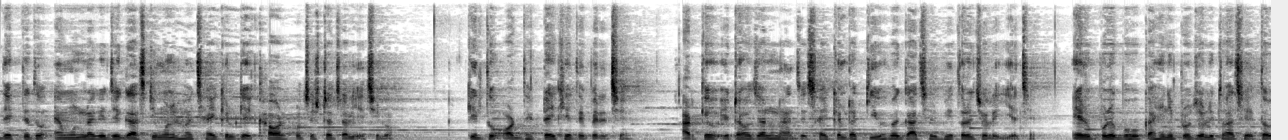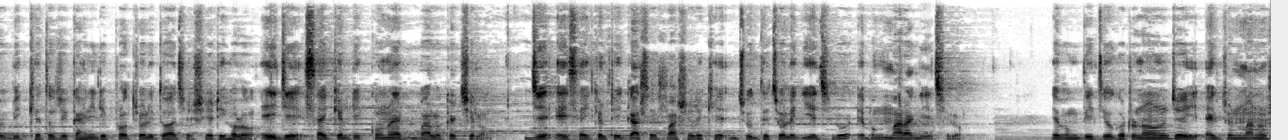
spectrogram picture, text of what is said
দেখতে তো এমন লাগে যে গাছটি মনে হয় সাইকেলকে খাওয়ার প্রচেষ্টা চালিয়েছিল। কিন্তু অর্ধেকটাই খেতে পেরেছে। আর কেউ এটাও জানে না যে সাইকেলটা কীভাবে গাছের ভেতরে চলে গিয়েছে। এর উপরে বহু কাহিনী প্রচলিত আছে, তবে বিখ্যাত যে কাহিনীটি প্রচলিত আছে সেটি হলো এই যে সাইকেলটি কোনো এক বালকের ছিল, যে এই সাইকেলটি গাছের পাশে রেখে যুদ্ধে চলে গিয়েছিল এবং মারা গিয়েছিল। এবং দ্বিতীয় ঘটনা অনুযায়ী একজন মানুষ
